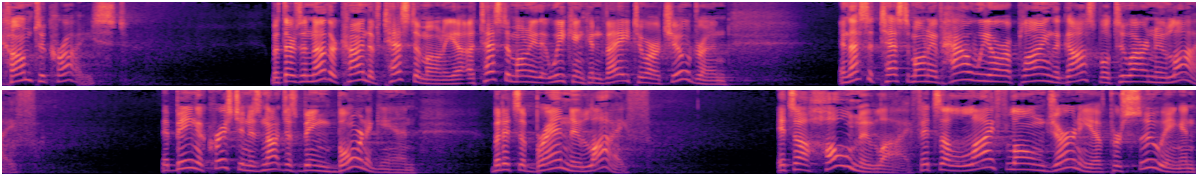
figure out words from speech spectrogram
Come to Christ. But there's another kind of testimony, a, a testimony that we can convey to our children and that's a testimony of how we are applying the gospel to our new life. That being a Christian is not just being born again, but it's a brand new life. It's a whole new life. It's a lifelong journey of pursuing and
